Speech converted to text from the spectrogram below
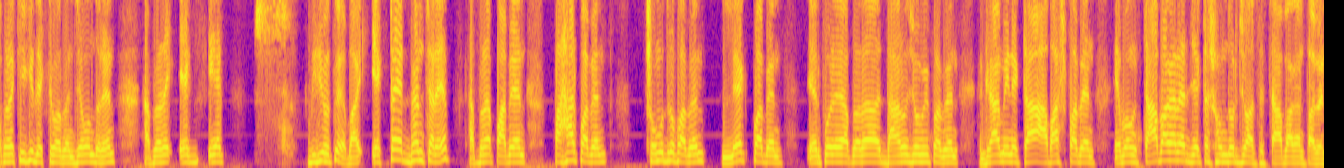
আপনারা কি কি দেখতে পারবেন? যেমন ধরেন, আপনারা এক এক ভিডিওতে বা একটা অ্যাডভেঞ্চারে আপনারা পাবেন, পাহাড় পাবেন, সমুদ্র পাবেন লেক পাবেন এরপরে আপনারা ধান জমি পাবেন, গ্রামীণ একটা আবাস পাবেন এবং চা বাগানের যে একটা সৌন্দর্য আছে, চা বাগান পাবেন,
